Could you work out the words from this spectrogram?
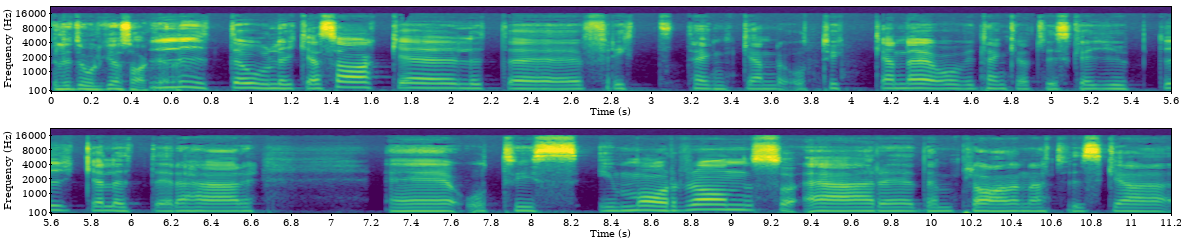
lite olika saker. Lite olika saker, lite fritt tänkande och tyckande och vi tänker att vi ska djupdyka lite i det här Eh, och tills imorgon så är den planen att vi ska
